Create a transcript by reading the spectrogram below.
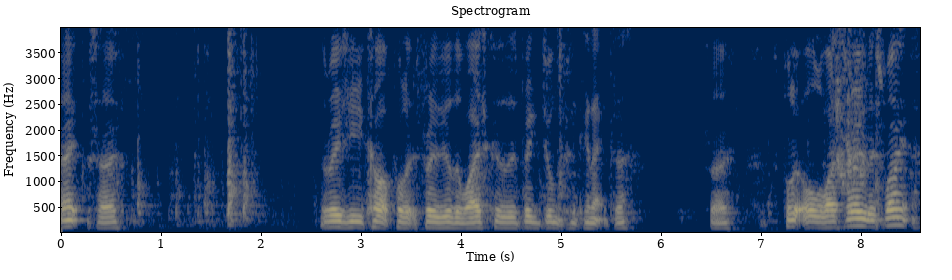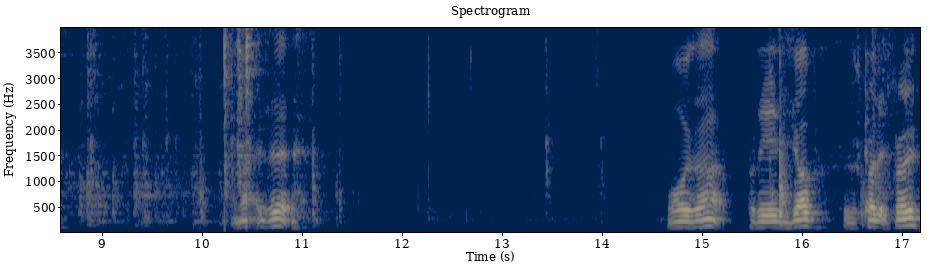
Okay, so the reason you can't pull it through the other way is because of this big junction connector. So let's pull it all the way through this way. And that is it. Why is that? Pretty easy job. So just thread it through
